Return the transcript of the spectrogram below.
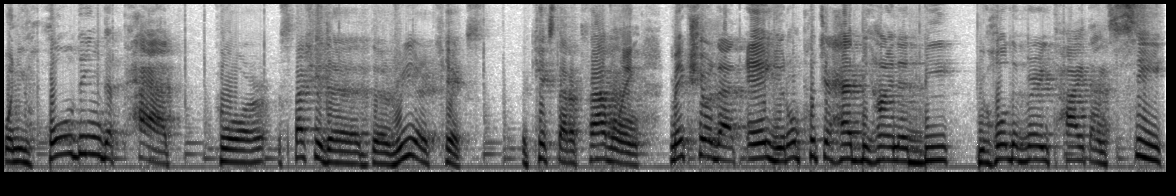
when you're holding the pad for especially the, the rear kicks, the kicks that are traveling, make sure that A, you don't put your head behind it, B, you hold it very tight and C,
